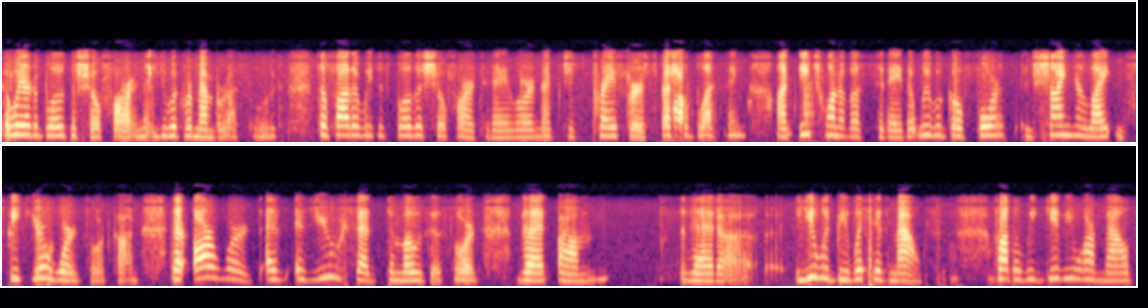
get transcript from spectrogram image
that we are to blow the shofar and that you would remember us, Lord. So, Father, we just blow the shofar today, Lord, and I just pray for a special blessing on each one of us today, that we would go forth and shine your light and speak your words, Lord God. That our words, as as you said to Moses, Lord, that um, that uh, you would be with his mouth. Father, we give you our mouths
